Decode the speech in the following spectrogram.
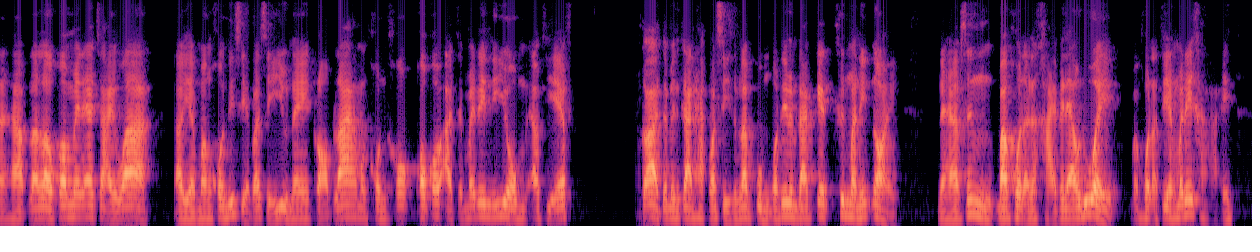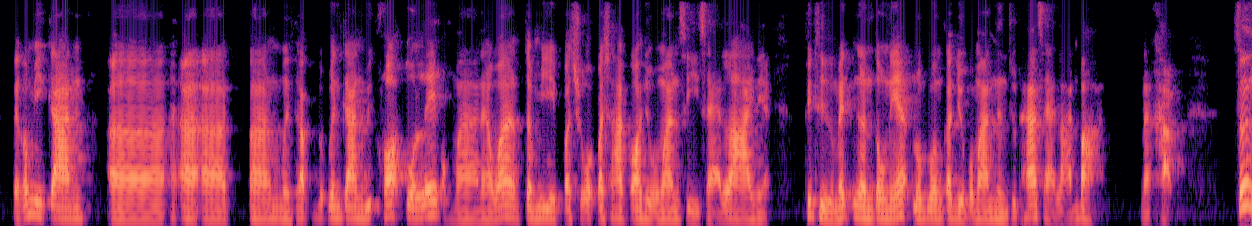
นะครับ แล้วเราก็ไม่แน่ใจว่า ออย่างบางคนที่เสียภาษีอยู่ในกรอบล่างบางคนเขาเขาก็อาจจะไม่ได้นิยม LTF ก็อาจจะเป็นการหักภาษีสำหรับกลุ่มคนที่เป็นแบ c เก็ตขึ้นมานิดหน่อยนะครับซึ่งบางคนอาจจะขายไปแล้วด้วย บางคนอาจจะยังไม่ได้ขาย แต่ก็มีการเหมือนกับเป็นการวิเคราะห์ตัวเลขออกมานะครับว่าจะมีประชาประชากรอยู่ประมาณ4แสนลายเนี่ยที่ถือเม็ดเงินตรงนี้รวมๆกันอยู่ประมาณ 1.5 แสนล้านบาทนะครับ ซึ่ง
